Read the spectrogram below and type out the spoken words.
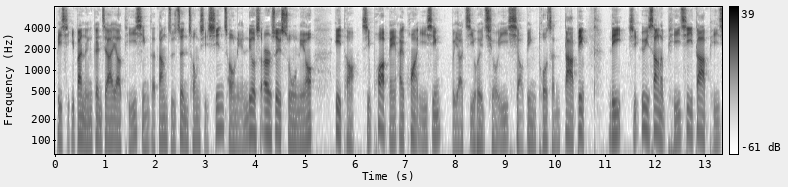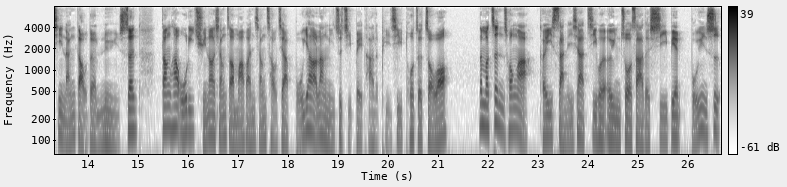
比起一般人更加要提醒的，当值正冲喜辛丑年六十二岁属牛，一头是破病爱看疑心。不要忌讳求医，小病拖成大病。李是遇上了脾气大、脾气难搞的女生，当她无理取闹、想找麻烦、想吵架，不要让你自己被她的脾气拖着走哦。那么正冲啊，可以闪一下忌讳厄运坐煞的西边，不运势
